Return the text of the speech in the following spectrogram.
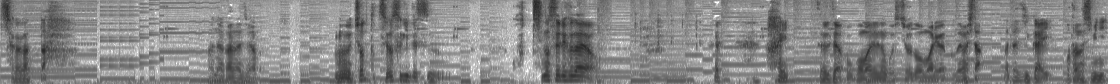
ちゃかかった。真ん中なじゃん。もうちょっと強すぎです。こっちのセリフだよ。はい。それではここまでのご視聴どうもありがとうございました。また次回お楽しみに。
